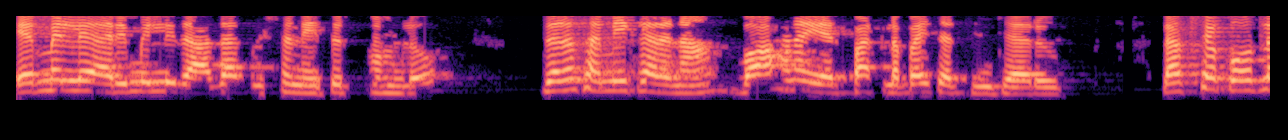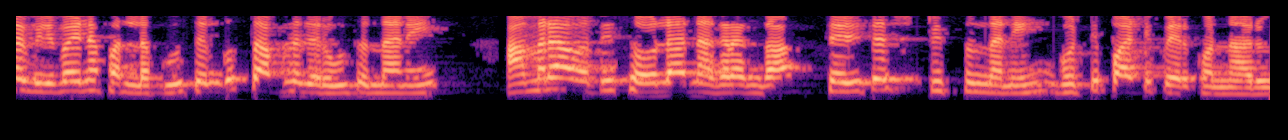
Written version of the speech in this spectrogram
ఎమ్మెల్యే అరిమిల్లి రాధాకృష్ణ నేతృత్వంలో జన సమీకరణ వాహన ఏర్పాట్లపై చర్చించారు. లక్ష కోట్ల విలువైన పనులకు శంకుస్థాపన జరుగుతుందని అమరావతి సోలార్ నగరంగా చరిత్ర సృష్టిస్తుందని గొట్టిపాటి పేర్కొన్నారు.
